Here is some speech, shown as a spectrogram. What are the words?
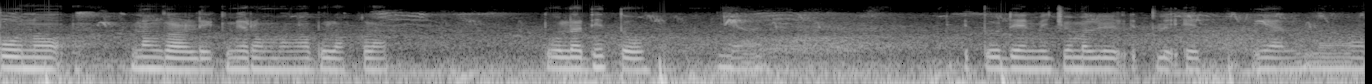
puno ng garlic, merong mga bulaklak. Tulad nito. Yan. Ito din, medyo maliit-liit. Yan, mga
